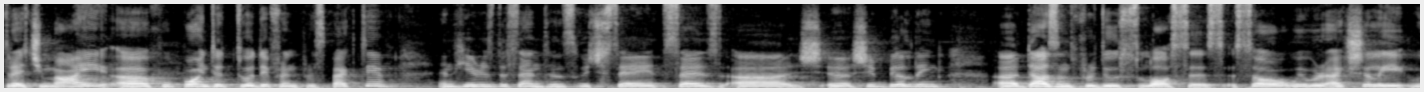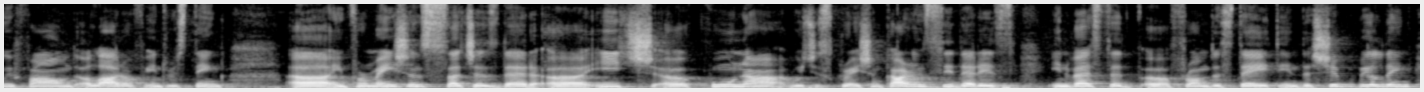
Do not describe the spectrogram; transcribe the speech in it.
Treći Maj uh, who pointed to a different perspective. And here is the sentence which say, says uh, sh shipbuilding doesn't produce losses. So we were actually, we found a lot of interesting uh, information such as that uh, each uh, kuna, which is Croatian currency, that is invested uh, from the state in the shipbuilding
